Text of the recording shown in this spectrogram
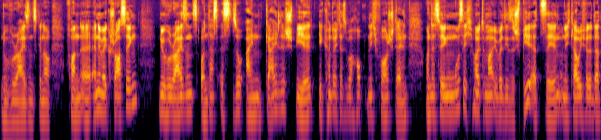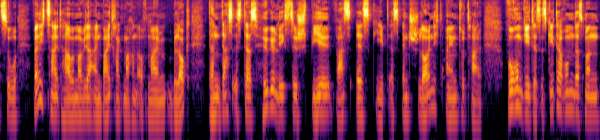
New Horizons, genau, von äh, Animal Crossing. New Horizons und das ist so ein geiles Spiel. Ihr könnt euch das überhaupt nicht vorstellen. Und deswegen muss ich heute mal über dieses Spiel erzählen und ich glaube, ich werde dazu, wenn ich Zeit habe, mal wieder einen Beitrag machen auf meinem Blog. Dann das ist das hügeligste Spiel, was es gibt. Es entschleunigt einen total. Worum geht es? Es geht darum, dass man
